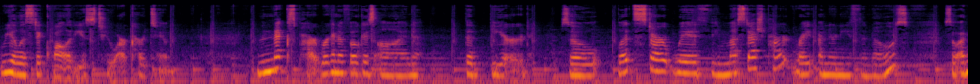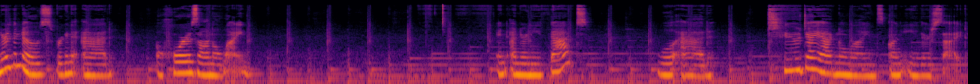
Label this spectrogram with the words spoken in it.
realistic qualities to our cartoon. The next part, we're gonna focus on the beard. So let's start with the mustache part right underneath the nose. So under the nose, we're gonna add a horizontal line. And underneath that, we'll add two diagonal lines on either side.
